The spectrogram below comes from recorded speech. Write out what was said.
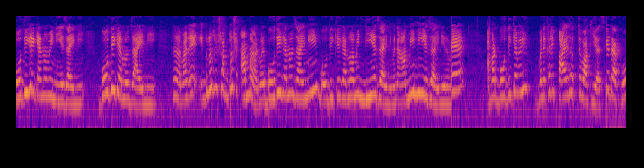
বৌদিকে কেন আমি নিয়ে যাইনি? বৌদি কেন যায়নি? হ্যাঁ মানে এগুলো সব দোষ আমার। মানে বৌদি কেন যায়নি? বৌদিকে কেন আমি নিয়ে যাইনি? মানে আমি নিয়ে যাইনি। আমার বৌদিকে আমি মানে খালি পায়ে ধরতে বাকি আছে। দেখো,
